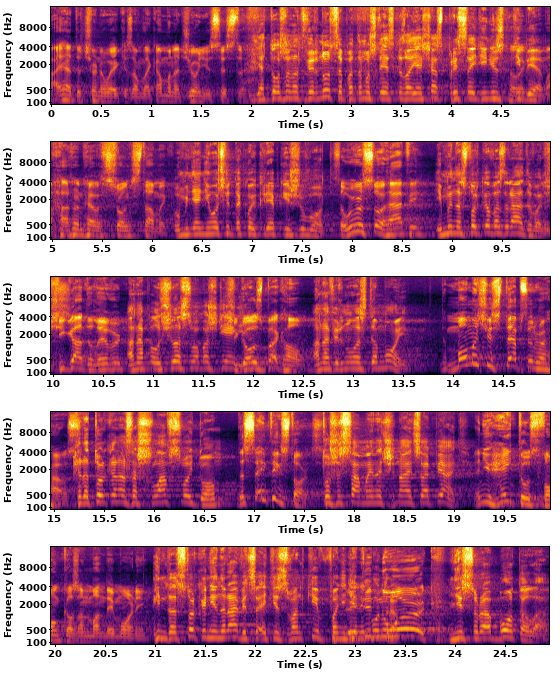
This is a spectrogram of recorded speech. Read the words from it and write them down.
I had to turn away because I'm like, I'm gonna join you, sister. Я должен отвернуться, потому что я сказал, я сейчас присоединюсь к Like, тебе. I don't have a strong stomach. У меня не очень такой крепкий живот. So we were so happy. И мы настолько She возрадовались. got delivered. Она получила She освобождение. goes back home. Она вернулась домой. The moment she steps in her house, Когда только она зашла в свой дом, the same thing starts. то же самое начинается опять. And you hate those phone calls on Monday morning. И настолько не нравятся эти звонки в It понедельник didn't утром. work. Не сработало.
